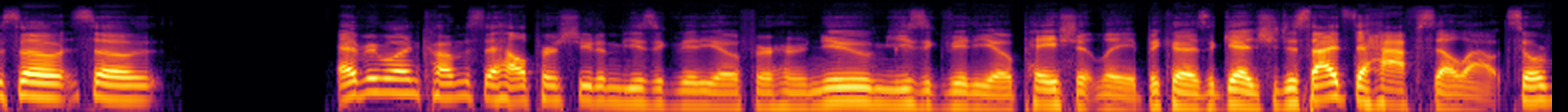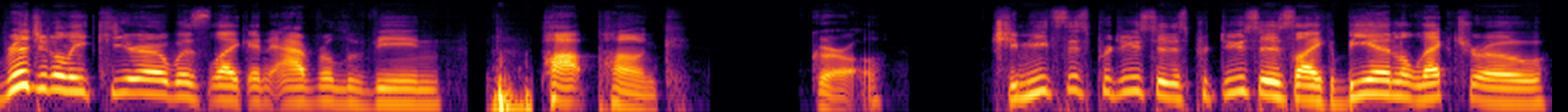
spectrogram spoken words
So, so everyone comes to help her shoot a music video for her new music video patiently because again, she decides to half sell out. So originally, Kira was like an Avril Lavigne pop punk girl. She meets this producer. This producer is like be an electro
